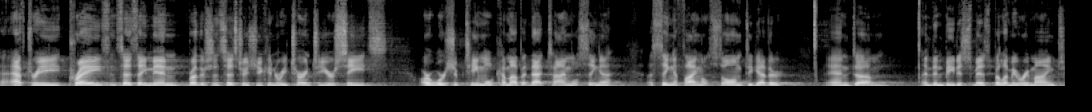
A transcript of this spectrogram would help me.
After he prays and says amen, brothers and sisters, you can return to your seats. Our worship team will come up at that time. We'll sing a, a sing a final song together and, um, and then be dismissed. But let me remind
